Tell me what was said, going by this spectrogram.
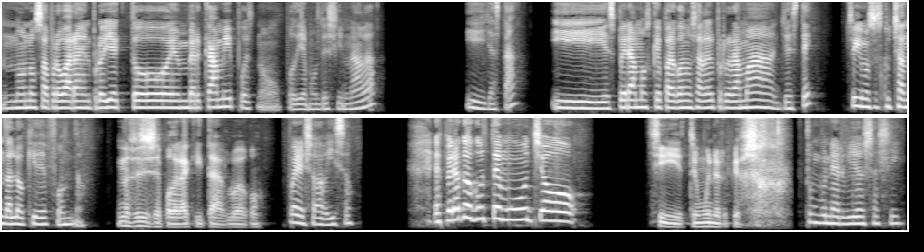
no nos aprobaran el proyecto en Berkami, pues no podíamos decir nada. Y ya está. Y esperamos que para cuando salga el programa ya esté. Seguimos escuchando a Loki de fondo. No sé si se podrá quitar luego. Por eso aviso. Espero que os guste mucho. Sí, estoy muy nervioso. Estoy muy nerviosa, sí.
